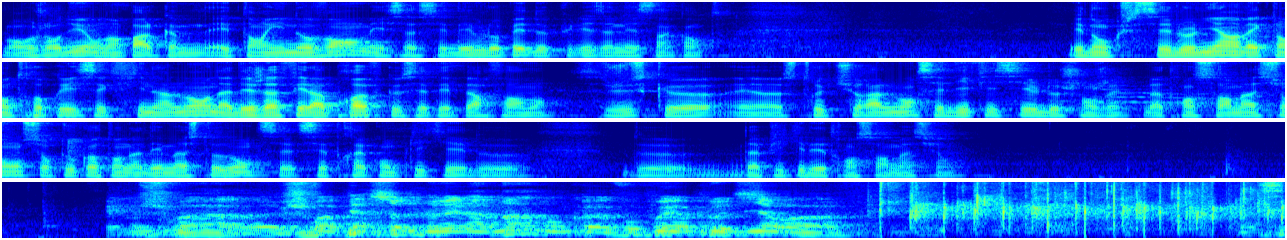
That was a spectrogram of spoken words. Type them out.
Bon, aujourd'hui, on en parle comme étant innovant, mais ça s'est développé depuis les années 50. Et donc, c'est le lien avec l'entreprise, c'est que finalement, on a déjà fait la preuve que c'était performant. C'est juste que euh, structurellement, c'est difficile de changer. La transformation, surtout quand on a des mastodontes, c'est très compliqué d'appliquer de, des transformations. Je vois, je vois personne lever la main, donc euh, vous pouvez applaudir. Euh. Merci.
